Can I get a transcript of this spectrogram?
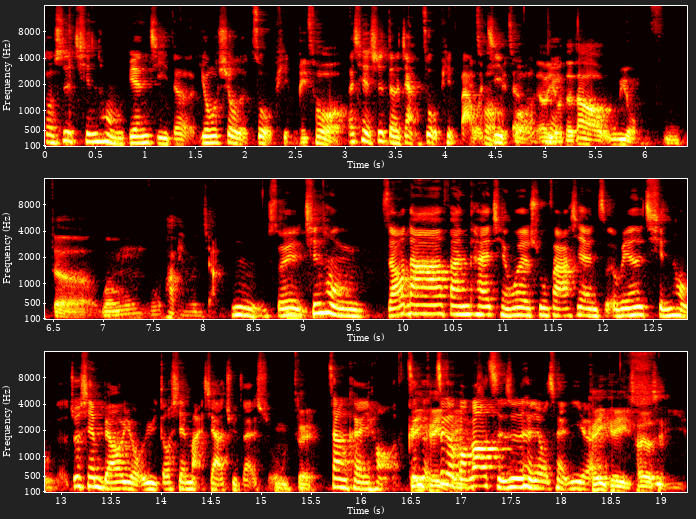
都是青铜编辑的优秀的作品，没错，而且是得奖作品吧？我记得呃，有得到乌永福的文文化评论奖。嗯，所以青铜只要大家翻开前卫书，发现左边是青铜的，就先不要犹豫，都先买下去再说。嗯，对，这样可以哈。这个这个广告词是不是很有诚意了？可以可以，超有诚意。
